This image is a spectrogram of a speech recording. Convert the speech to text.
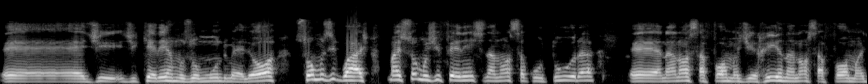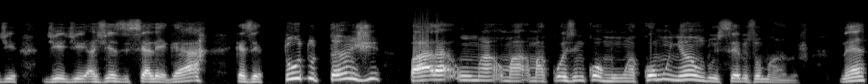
é, de, de querermos um mundo melhor, somos iguais, mas somos diferentes na nossa cultura, é, na nossa forma de rir, na nossa forma de, de, de, às vezes, se alegrar, quer dizer, tudo tange para uma, uma, uma coisa em comum, a comunhão dos seres humanos, né?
